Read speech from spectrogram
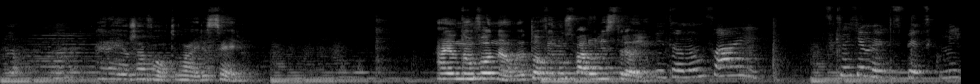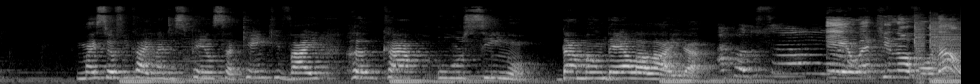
não, não. não. Pera aí, eu já volto, Laira, sério. Ai, eu não vou não. Eu tô ouvindo uns barulhos estranhos. Então não vai. Fica aqui na dispensa comigo. Mas se eu ficar aí na dispensa, quem que vai arrancar o ursinho da mão dela, Laira? A produção Eu é que não vou, não.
